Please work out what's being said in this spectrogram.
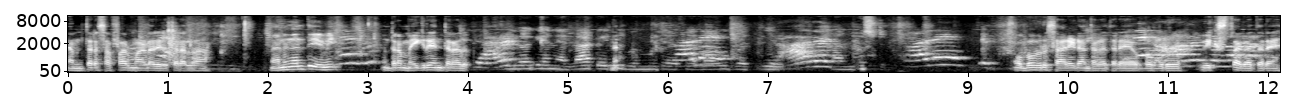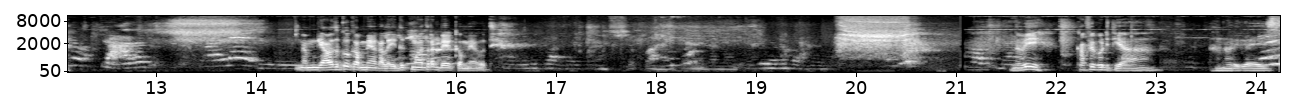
ನಮ್ಮ ಥರ ಸಫರ್ ಮಾಡೋರು ಇರ್ತಾರಲ್ವಾ? ನನಗಂತೂ ಹೆವಿ ಒಂಥರ ಮೈಗ್ರೇನ್ ಥರ ಅದು. ಒಬ್ಬೊಬ್ರು ಏನು ಎಲ್ಲ ಟೈಲು ಬಂದ್ಬಿಟ್ಟಿರುತ್ತೆ ಎಲ್ಲರಿಗೂ ಗೊತ್ತಿಲ್ಲ ಆಲ್ಮೋಸ್ಟ್ ಒಬ್ಬೊಬ್ಬರು ಸಾರಿಡಾನ್ ತಗೋತಾರೆ ಒಬ್ಬೊಬ್ಬರು ವಿಕ್ಸ್ ತಗೋತಾರೆ. ನಮ್ಗೆ ಯಾವುದಕ್ಕೂ ಕಮ್ಮಿ ಆಗಲ್ಲ ಇದಕ್ಕೆ ಮಾತ್ರ ಬೇಗ ಕಮ್ಮಿ ಆಗುತ್ತೆ. ಅಷ್ಟಪ್ಪ ಆಯ್ತು ನವಿ ಕಾಫಿ ಕುಡಿತೀಯಾ? ನೋಡಿ ಗೈಸ್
